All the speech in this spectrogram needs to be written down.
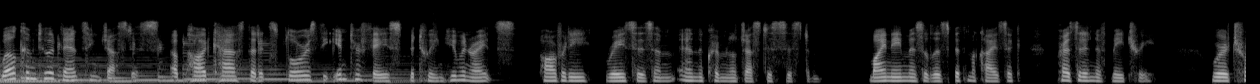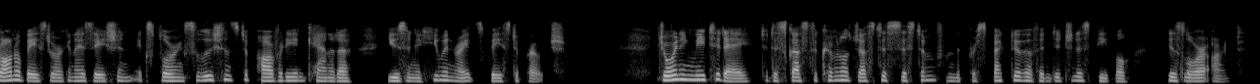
Welcome to Advancing Justice, a podcast that explores the interface between human rights, poverty, racism, and the criminal justice system. My name is Elizabeth McIsaac, president of Maytree. We're a Toronto based organization exploring solutions to poverty in Canada using a human rights based approach. Joining me today to discuss the criminal justice system from the perspective of Indigenous people is Laura Arndt.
